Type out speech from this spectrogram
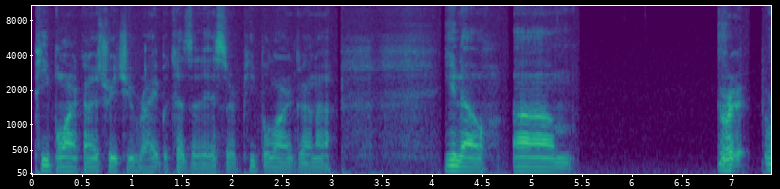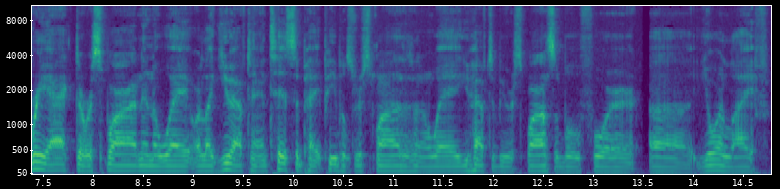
people aren't going to treat you right because of this, or people aren't gonna, you know, um, re- react or respond in a way, or like you have to anticipate people's responses in a way. You have to be responsible for uh, your life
